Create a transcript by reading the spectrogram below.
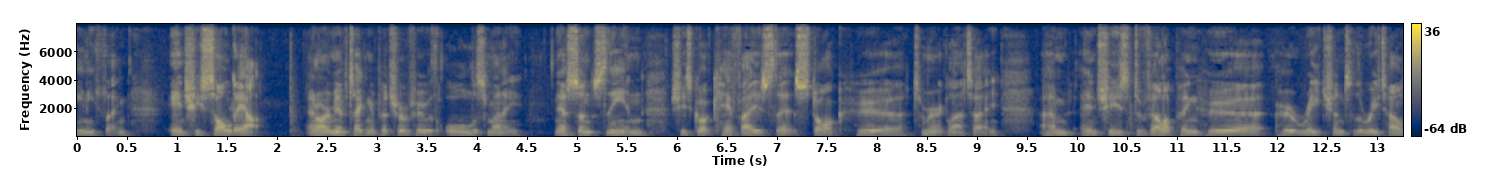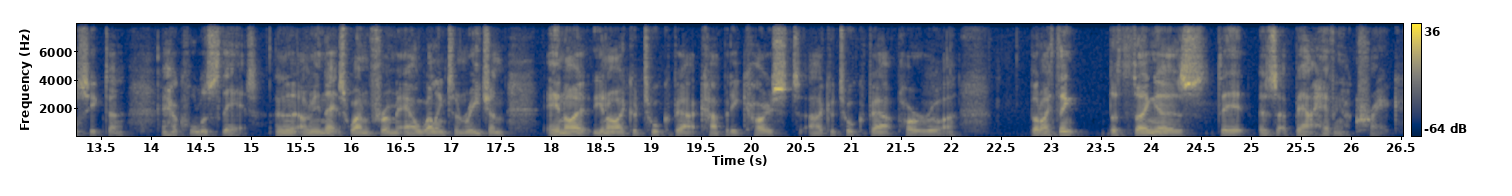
anything, and she sold out. And I remember taking a picture of her with all this money. Now, since then, she's got cafes that stock her turmeric latte, um, and she's developing her her reach into the retail sector. And how cool is that? And I mean, that's one from our Wellington region. And I, you know, I could talk about Kapiti Coast, I could talk about Porirua, but I think the thing is that is about having a crack.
